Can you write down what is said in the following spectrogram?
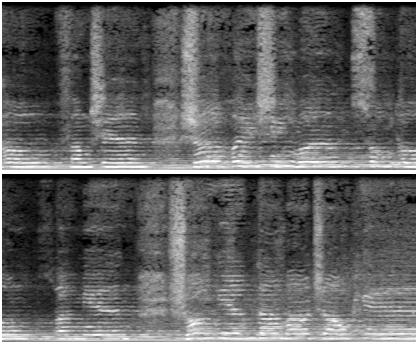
后防线。社会新闻耸动画面，双眼打码照片。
